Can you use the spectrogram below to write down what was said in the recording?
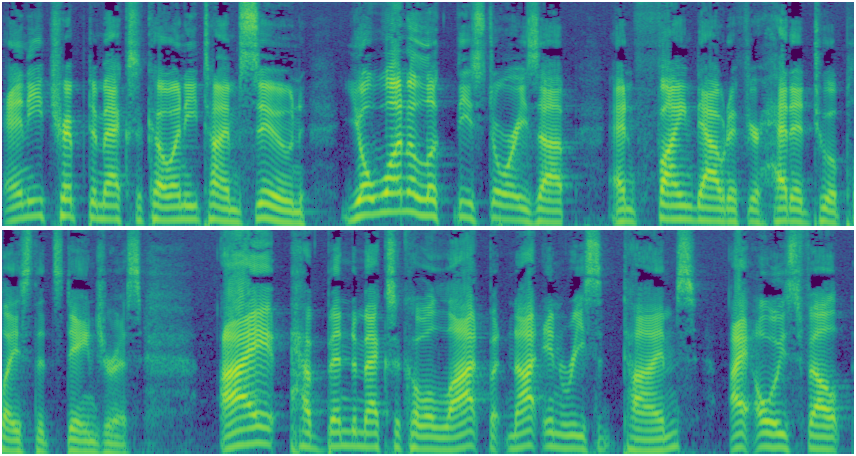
any trip to Mexico anytime soon, you'll want to look these stories up and find out if you're headed to a place that's dangerous. I have been to Mexico a lot, but not in recent times. I always felt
